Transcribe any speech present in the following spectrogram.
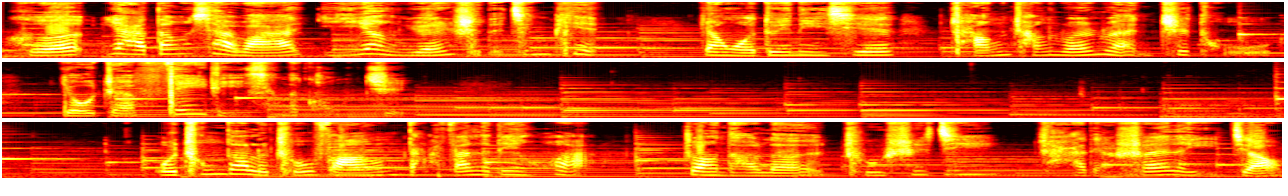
和亚当夏娃一样原始的晶片，让我对那些长长软软之徒有着非理性的恐惧。我冲到了厨房，打翻了电话，撞到了除湿机，差点摔了一跤。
